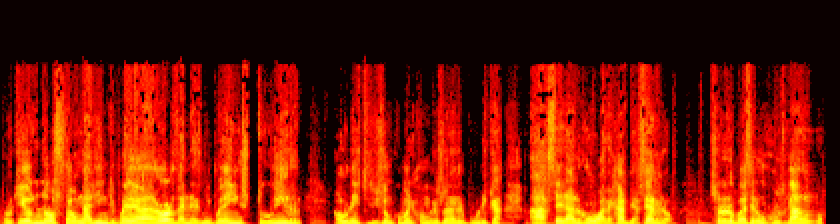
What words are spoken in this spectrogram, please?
porque ellos no son alguien que puede dar órdenes ni puede instruir a una institución como el Congreso de la República a hacer algo o a dejar de hacerlo. Solo lo puede hacer un juzgado,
